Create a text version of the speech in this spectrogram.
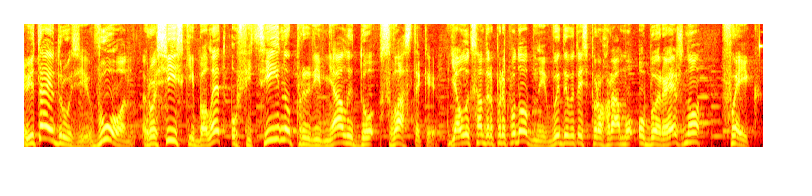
Вітаю, друзі! В ООН російський балет офіційно прирівняли до свастики. Я Олександр Преподобний. Ви дивитесь програму Обережно фейк.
